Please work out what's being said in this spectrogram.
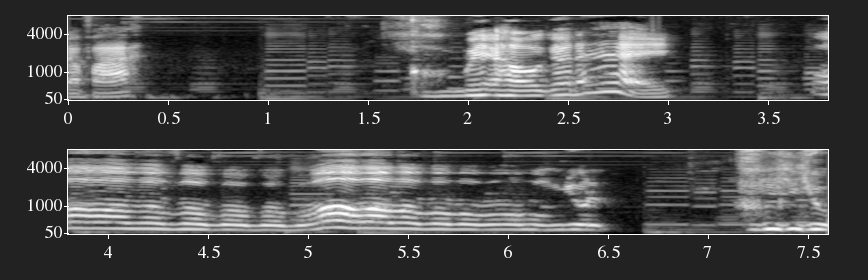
ล่ะฟ้าคงไม่เอาก็ได้ โอ้โหโว้โหโว้โหโว้โหโว้โหโว้โหโว้โหผมอยู่ผมอยู่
